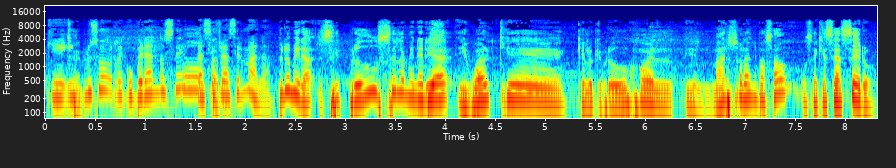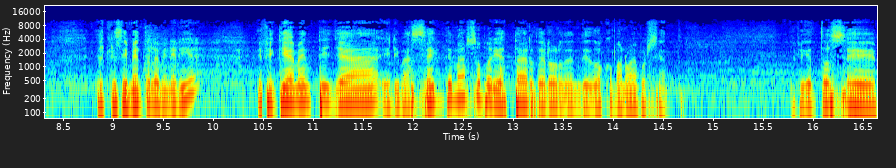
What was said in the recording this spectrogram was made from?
que Sí. incluso recuperándose No, la cifra claro. va a ser mala. Pero mira, si produce la minería igual que, que lo que produjo el, el marzo del año pasado, o sea, que sea cero el crecimiento de la minería, efectivamente ya el IMASEC de marzo podría estar del orden de 2,9%. ¿Te fijas? Entonces,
